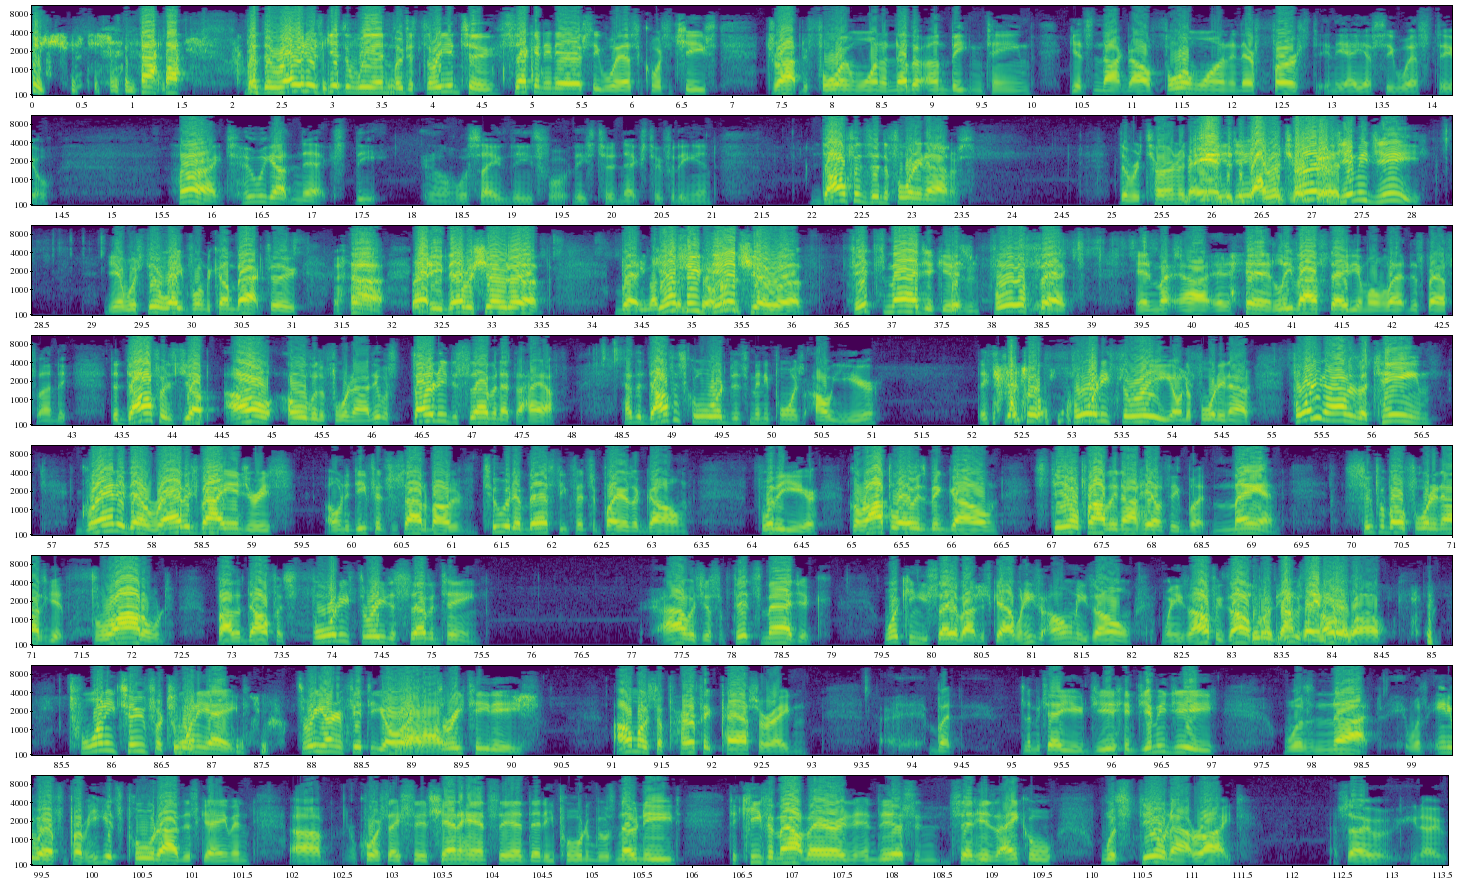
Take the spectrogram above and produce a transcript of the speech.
It's just one game. It's just one game. but the Raiders get the win, move to three and two, second in AFC West. Of course, the Chiefs dropped to four and one. Another unbeaten team gets knocked off, four and one, and they're first in the AFC West still. All right, who we got next? The oh, we'll save these for these two next two for the end. Dolphins and the 49ers. The return of Man, Jimmy did the The return of. Jimmy G. Yeah, we're still waiting for him to come back too. he never showed up. But guess who did show up? Fitz Magic is in full effect in my, uh, at, at Levi Stadium on this past Sunday. The Dolphins jumped all over the 49ers. It was 30 to 7 at the half. Have the Dolphins scored this many points all year? They, they put 43 on the 49ers. 49ers, a team, granted they're ravaged by injuries on the defensive side of the ball. Two of their best defensive players are gone for the year. Garoppolo has been gone. Still probably not healthy, but man, Super Bowl 49ers get throttled by the Dolphins 43 to 17. I was just Fitz magic. What can you say about this guy? When he's on, he's on. When he's off, he's off. He was But he not was playing for a while. 22 for 28. 350 yards, Wow. three TDs. Almost a perfect passer, Aiden. Uh, But let me tell you, G, Jimmy G was not was anywhere from perfect. He gets pulled out of this game, and uh, of course they said Shanahan said that he pulled him. There was no need to keep him out there in, in this, and said his ankle was still not right. So you know,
